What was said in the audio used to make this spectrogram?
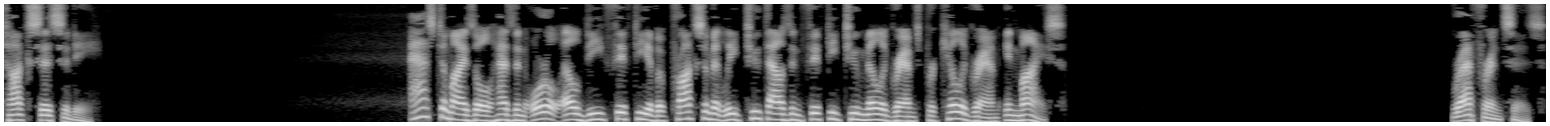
Toxicity Astemizole has an oral LD50 of approximately 2052 mg per kilogram in mice. References.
